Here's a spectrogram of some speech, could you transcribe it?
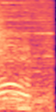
Oh.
